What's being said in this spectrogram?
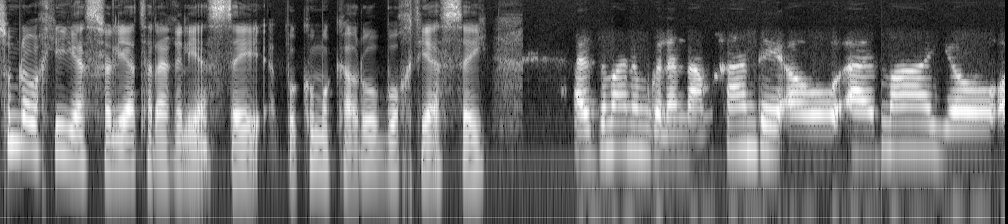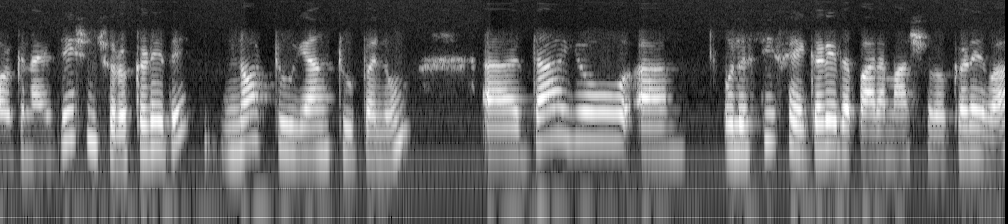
څومره وخت یې استرالیا ته راغلی یاستئ په کومو کارو بوخت یاستئ زما نوم ګلندام خان دی او ما یو ارګنایزیشن شروع کړی دی ناټ ټو ینګ ټو پنوم دا یو ولسي ښېګړې لپاره ما شروع کړې وه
